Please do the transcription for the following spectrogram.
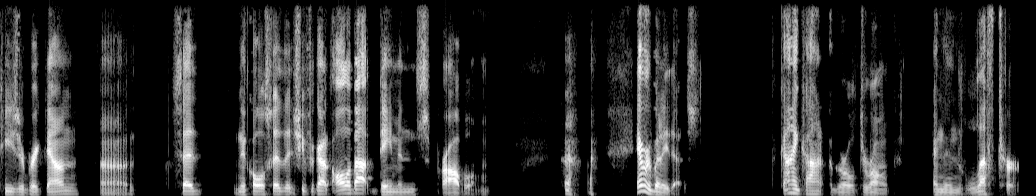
teaser breakdown, uh, said Nicole said that she forgot all about Daemon's problem. Everybody does. The guy got a girl drunk and then left her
